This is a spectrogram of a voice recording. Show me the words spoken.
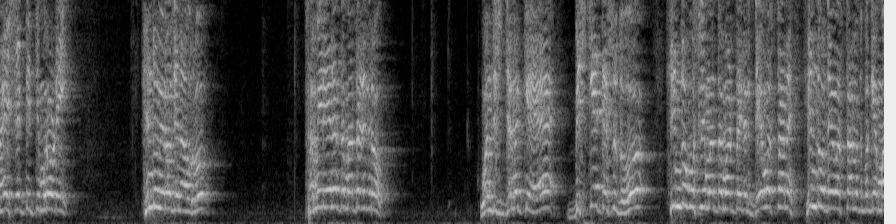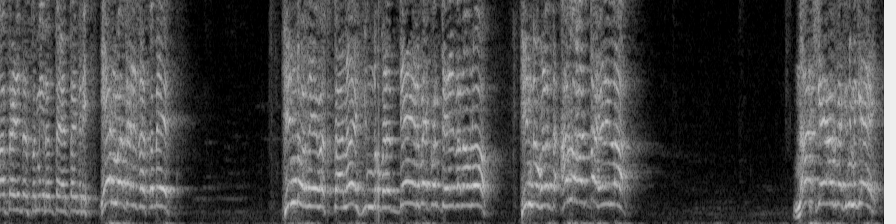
ಮಹೇಶ್ ಶೆಟ್ಟಿ ತಿಮರೋಡಿ. ಹಿಂದೂ ವಿರೋಧಿನ ಅವರು. ಸಮೀರ್ ಏನಂತ ಮಾತಾಡಿದ್ರು? ಒಂದಿಷ್ಟು ಜನಕ್ಕೆ ಬಿಸ್ಕೆಟ್ ಎಸೆದು ಹಿಂದೂ ಮುಸ್ಲಿಂ ಅಂತ ಮಾಡ್ತಾ ಇದ್ರಿ ದೇವಸ್ಥಾನ, ಹಿಂದೂ ದೇವಸ್ಥಾನದ ಬಗ್ಗೆ ಮಾತಾಡಿದ ಸಮೀರ್ ಅಂತ ಹೇಳ್ತಾ ಇದ್ರಿ ಏನ್ ಮಾತಾಡಿದ ಸಮೀರ್? ಹಿಂದೂ ದೇವಸ್ಥಾನ ಹಿಂದೂಗಳದ್ದೇ ಇರಬೇಕು ಅಂತ ಹೇಳಿದಾನ ಅವನು. ಹಿಂದೂಗಳದ್ದ ಅಲ್ಲ ಅಂತ ಹೇಳಿಲ್ಲ. ನಾಚಿಕೆ ಆಗ್ಬೇಕು ನಿಮಗೆ.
